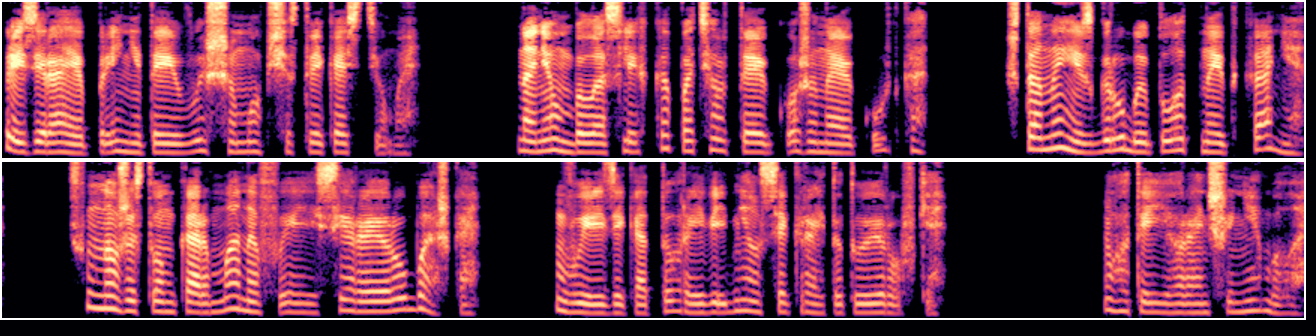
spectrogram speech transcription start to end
презирая принятые в высшем обществе костюмы. На нем была слегка потертая кожаная куртка, штаны из грубой плотной ткани с множеством карманов и серая рубашка, в вырезе которой виднелся край татуировки. Вот ее раньше не было.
